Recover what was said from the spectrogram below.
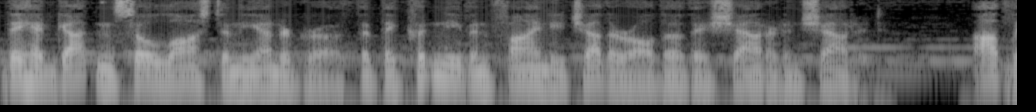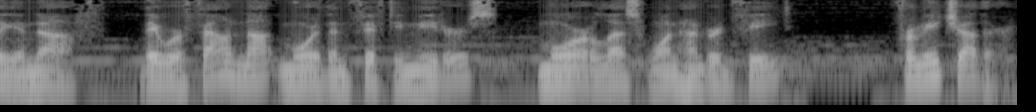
They had gotten so lost in the undergrowth that they couldn't even find each other although they shouted and shouted. Oddly enough, they were found not more than 50 meters, more or less 100 feet, from each other.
